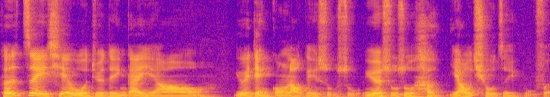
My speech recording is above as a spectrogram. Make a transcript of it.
可是这一切我觉得应该也要有一点功劳给叔叔，因为叔叔很要求这一部分，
